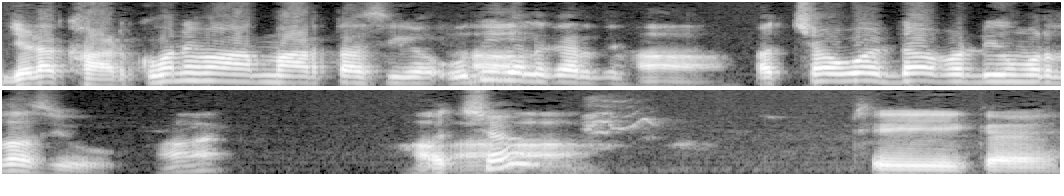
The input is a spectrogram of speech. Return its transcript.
ਜਿਹੜਾ ਖਾੜਕੋ ਨੇ ਮਾਰ- ਮਾਰਤਾ ਸੀਗਾ ਉਹਦੀ। ਗੱਲ ਕਰਦੇ? ਹਾਂ। ਅੱਛਾ ਉਹ ਐਡਾ ਵੱਡੀ ਉਮਰ ਦਾ ਸੀ ਉਹ? ਹਾਂ? ਅੱਛਾ। ਹਾਂ। ਠੀਕ ਹੈ।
